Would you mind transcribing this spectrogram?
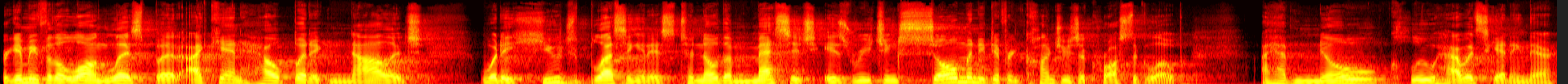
Forgive me for the long list, but I can't help but acknowledge what a huge blessing it is to know the message is reaching so many different countries across the globe. I have no clue how it's getting there,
